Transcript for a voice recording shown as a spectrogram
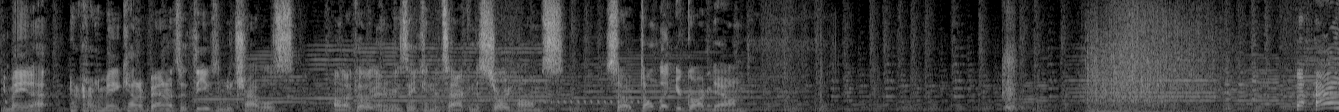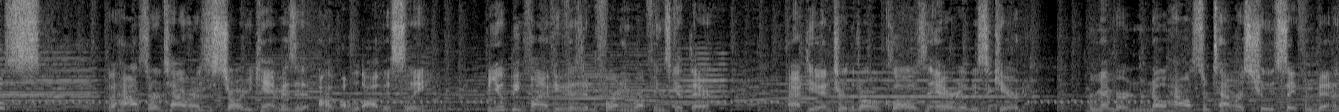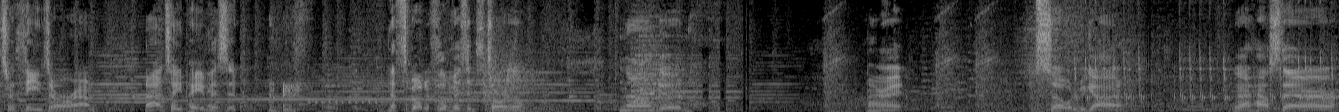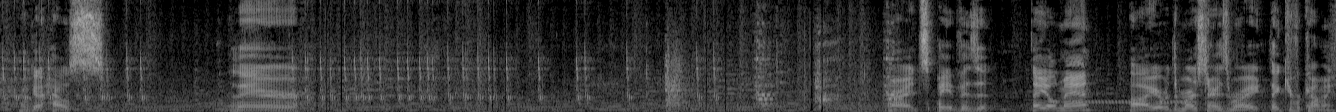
You may you may encounter bandits or thieves in your travels. Unlike other enemies, they can attack and destroy homes. So don't let your guard down. The house! The house or a tavern is destroyed, you can't visit it, obviously. But you'll be fine if you visit it before any ruffians get there. After you enter, the door will close and the area will be secured. Remember, no house or tavern is truly safe when bandits or thieves are around. Not until you pay a visit. That's about it for the visit tutorial. No, good. Alright. So, what do we got? We got a house there. We got a house there. Alright, let's pay a visit. Hey, old man. Hi, you're with the mercenaries, right? Thank you for coming.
